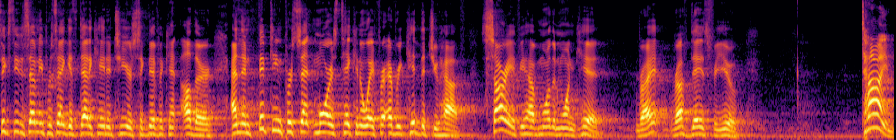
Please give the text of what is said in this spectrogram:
60 to 70% gets dedicated to your significant other, and then 15% more is taken away for every kid that you have. Sorry if you have more than one kid, right? Rough days for you. Time.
